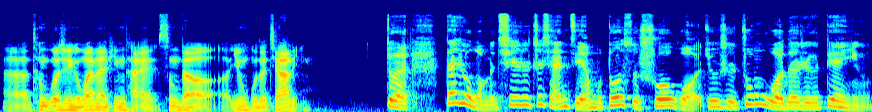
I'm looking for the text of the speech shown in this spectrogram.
呃，通过这个外卖平台送到用户的家里。对，但是我们其实之前节目多次说过，就是中国的这个电影。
